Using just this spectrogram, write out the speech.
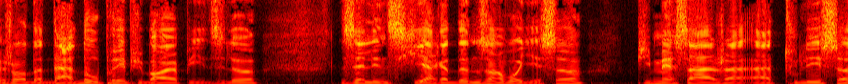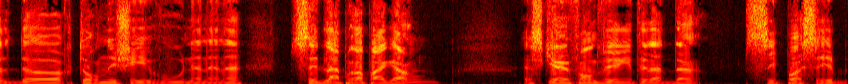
un genre de d'ado prépubère, puis il dit là, Zelensky, arrête de nous envoyer ça. Puis message à, tous les soldats, retournez chez vous, nanana. C'est de la propagande. Est-ce qu'il y a un fond de vérité là-dedans? C'est possible.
